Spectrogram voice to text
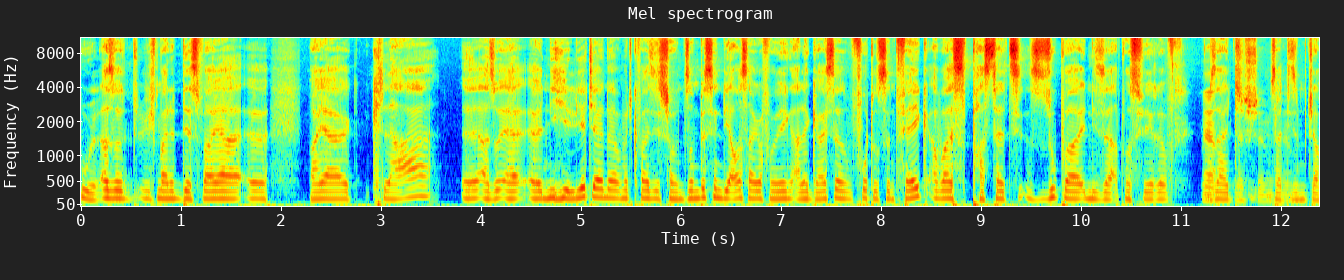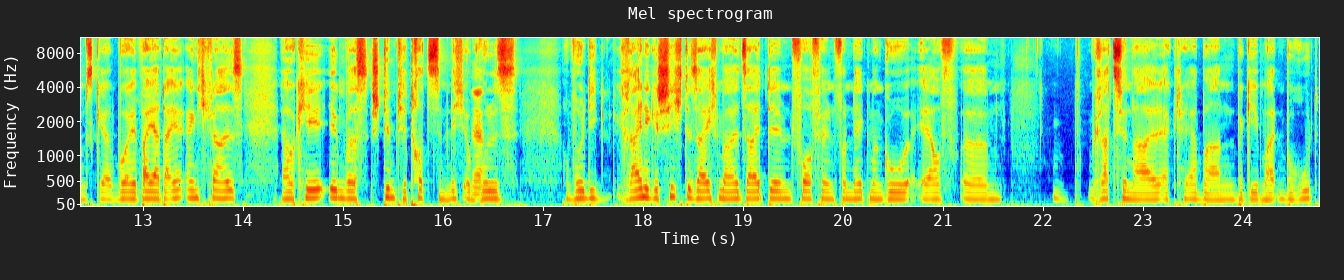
cool. Also ich meine, das war ja, äh, war ja klar, äh, also er, er, nihiliert ja damit quasi schon so ein bisschen die Aussage von wegen, alle Geisterfotos sind fake, aber es passt halt super in diese Atmosphäre ja, seit, stimmt, seit ja. diesem Jumpscare, wo weil ja da eigentlich klar ist, ja okay, irgendwas stimmt hier trotzdem nicht, obwohl ja. es, obwohl die reine Geschichte, sag ich mal, seit den Vorfällen von Lake Mango eher auf ähm, rational erklärbaren Begebenheiten beruht.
